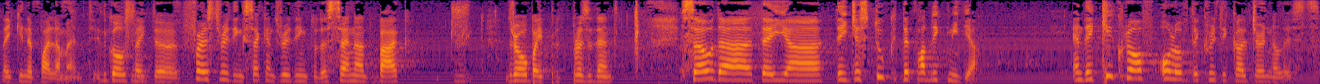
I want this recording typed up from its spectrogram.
like in the parliament. It goes like the first reading, second reading to the Senate, back, draw by president. So the, they, uh, they just took the public media and they kicked off all of the critical journalists.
